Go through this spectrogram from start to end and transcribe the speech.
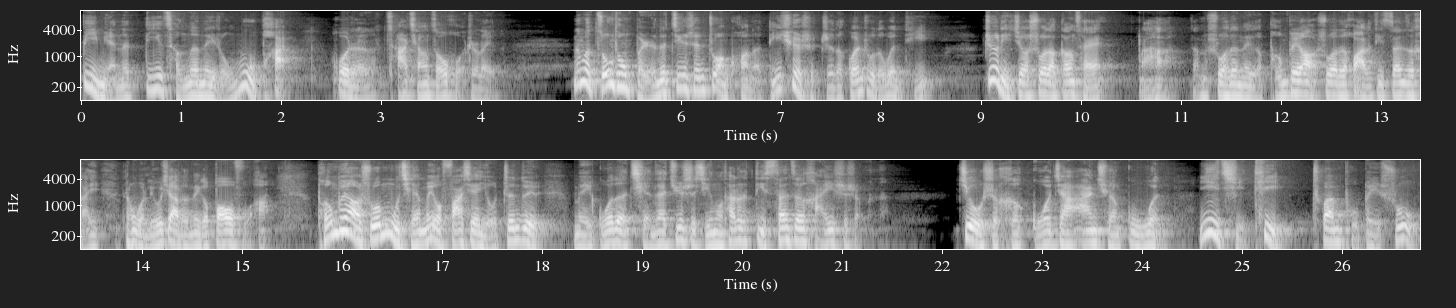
避免那低层的那种误判或者擦枪走火之类的。那么，总统本人的精神状况呢，的确是值得关注的问题。这里就要说到刚才啊，咱们说的那个蓬佩奥说的话的第三层含义，但是我留下的那个包袱啊。蓬佩奥说，目前没有发现有针对美国的潜在军事行动。他这个第三层含义是什么呢？就是和国家安全顾问一起替川普背书，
